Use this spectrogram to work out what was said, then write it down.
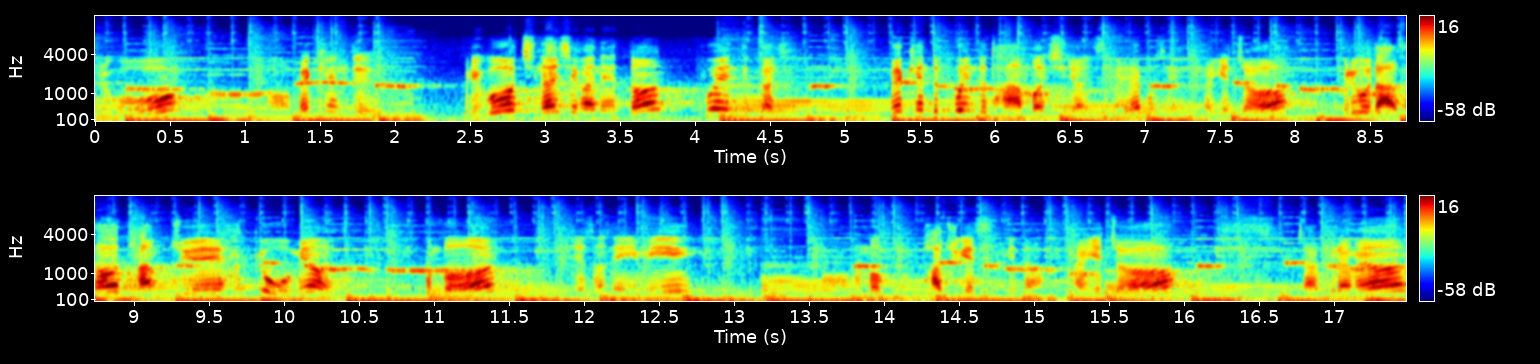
들고 어, 백핸드 그리고 지난 시간에 했던 포핸드까지 백핸드 포핸드 다 한 번씩 연습을 해보세요. 알겠죠? 그리고 나서 다음 주에 학교 오면 한번 선생님이 어, 한번 봐주겠습니다. 알겠죠? 자, 그러면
